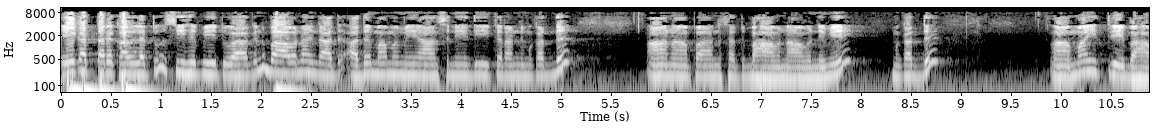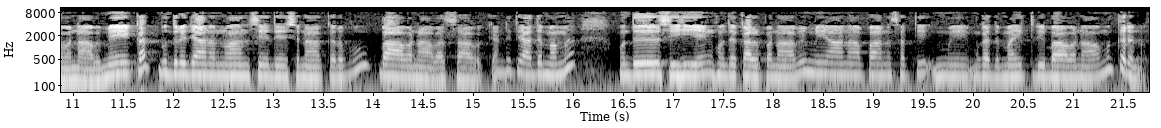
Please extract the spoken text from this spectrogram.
ඒකත් අර කල්ලතු සිහ පිහිටුවාගෙන භාවන අද අද මම මේ ආසනේදී කරන්නමකක්ද ආනාපාන සති භාවනාව නෙවේ මකදද මෛත්‍රී භාවනාව මේකත් බුදුරජාණන් වහන්සේ දේශනා කරපු භාවනාවස්සාාවකැන්ට ති අද මම හොඳ සිහියෙන් හොඳ කල්පනාව මේ ආනාපාන සති මකද මෛත්‍රී භාවනාවම කරනවා.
